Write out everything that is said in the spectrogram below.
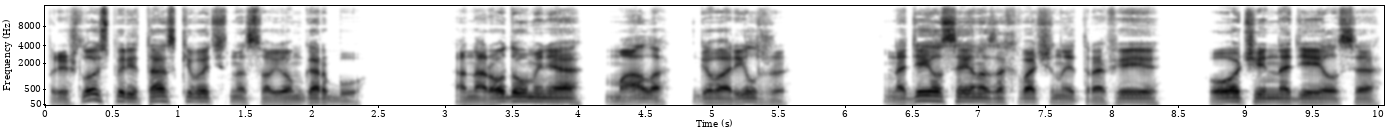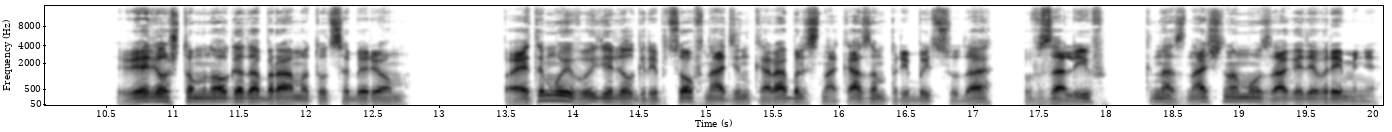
Пришлось перетаскивать на своем горбу. А народа у меня мало, говорил же. Надеялся я на захваченные трофеи, очень надеялся, верил, что много добра мы тут соберем. Поэтому и выделил гребцов на один корабль с наказом прибыть сюда, в залив, к назначенному загодя времени.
